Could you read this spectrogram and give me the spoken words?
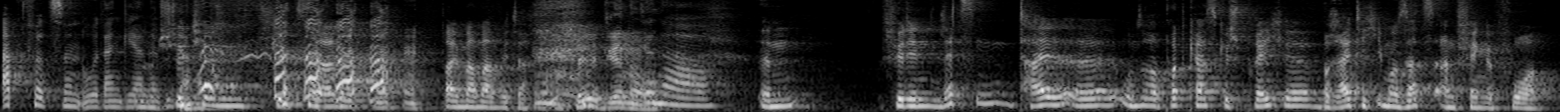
ab 14 Uhr dann gerne Ein. Stündchen gibt's dann bei Mama Mittag. Schön. Genau. Genau. Für den letzten Teil äh, unserer Podcast-Gespräche bereite ich immer Satzanfänge vor.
